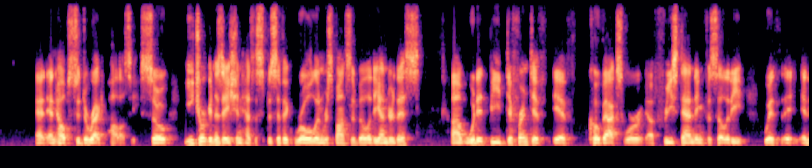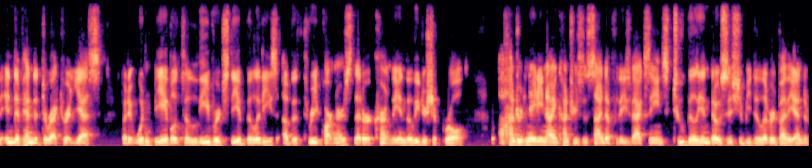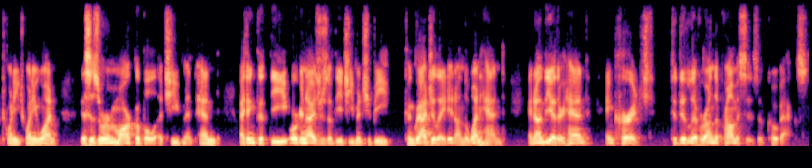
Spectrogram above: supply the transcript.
and, and helps to direct policy. So each organization has a specific role and responsibility under this. Uh, would it be different if, if COVAX were a freestanding facility with a, an independent directorate? Yes but it wouldn't be able to leverage the abilities of the three partners that are currently in the leadership role. 189 countries have signed up for these vaccines. 2 billion doses should be delivered by the end of 2021. This is a remarkable achievement. And I think that the organizers of the achievement should be congratulated on the one hand, and on the other hand, encouraged to deliver on the promises of COVAX.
